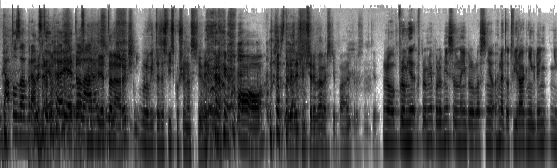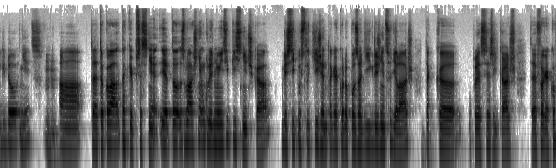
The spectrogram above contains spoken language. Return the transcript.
Dá to zabrat, tyhle, je to náročný. Je to náročný. Mluvíte ze svý zkušenosti, jo? o, se tady začnu červem, ještě, pane, prosím tě. No, pro mě, pro mě podobně silný byl vlastně hned otvírák nikdy nikdo nic. Mm-hmm. A to je taková taky přesně, je to zvláštně uklidňující písnička, když si pustíš žen tak jako do pozadí, když něco děláš, tak uh, úplně si říkáš, to je fakt jako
